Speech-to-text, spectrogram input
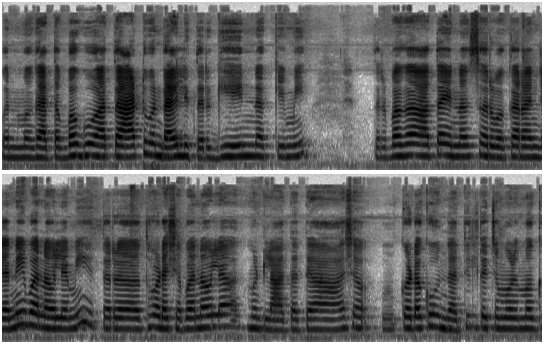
पण मग आता बघू आता आठवण राहिली तर घेईन नक्की मी. तर बघा आता आहे ना सर्व करंज्या नाही बनवल्या मी. तर थोड्याशा बनवल्या. म्हटलं आता त्या अशा कडक होऊन जातील. त्याच्यामुळे मग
